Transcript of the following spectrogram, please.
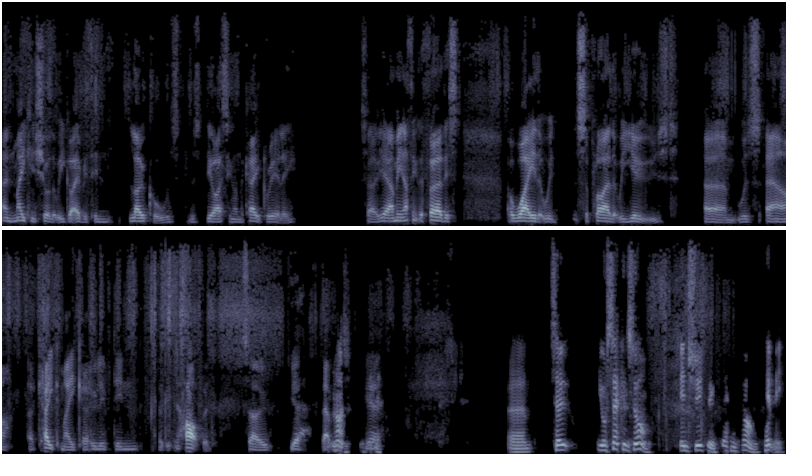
and making sure that we got everything local was was the icing on the cake, really. So yeah, I mean, I think the furthest away that we supplier that we used um, was our cake maker who lived in Hertford. So yeah, that was Nice. yeah. Um, so your second song, introduce me. Second song, hit me.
